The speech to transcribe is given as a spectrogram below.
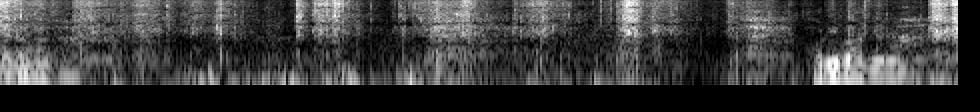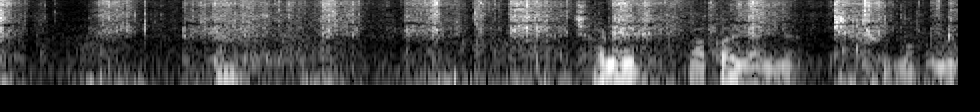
내려가서 보리밥이나 전에 막걸리 한잔 먹으면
